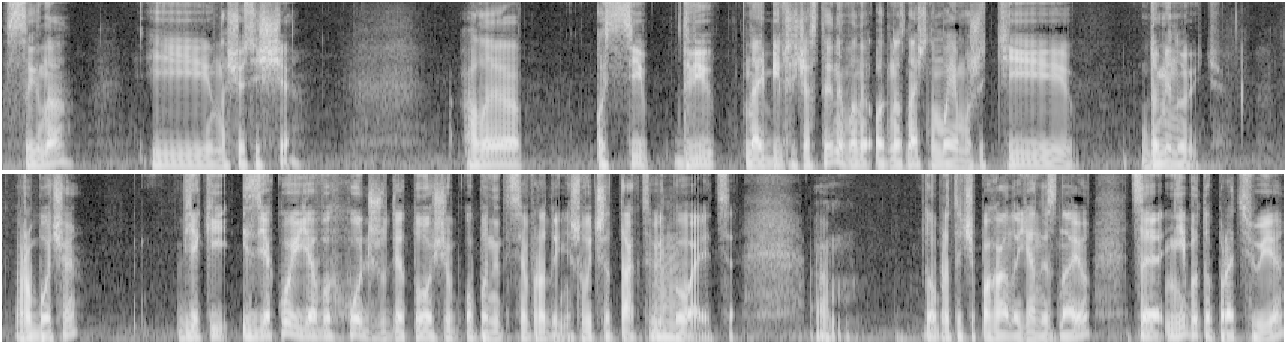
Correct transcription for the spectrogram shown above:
сина і на щось іще. Але ось ці дві найбільші частини, вони однозначно в моєму житті домінують. Робоча, в якій, із якої я виходжу для того, щоб опинитися в родині. Швидше так це відбувається. Ем, добре, це чи погано, я не знаю. Це нібито працює.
